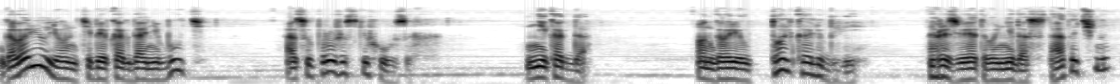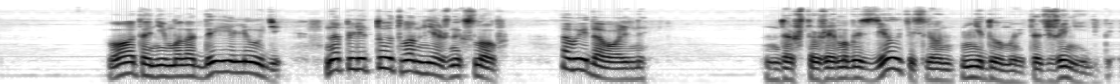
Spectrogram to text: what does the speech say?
Говорил ли он тебе когда-нибудь о супружеских узах? Никогда. Он говорил только о любви. Разве этого недостаточно? Вот они, молодые люди, наплетут вам нежных слов, а вы довольны. Да что же я могу сделать, если он не думает о женитьбе?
